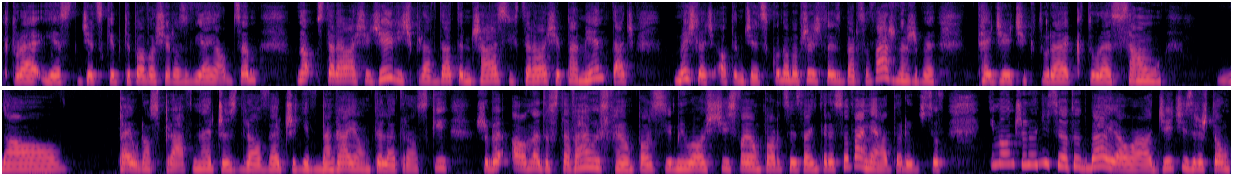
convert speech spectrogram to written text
które jest dzieckiem typowo się rozwijającym, no starała się dzielić, prawda, ten czas i starała się pamiętać, myśleć o tym dziecku, no bo przecież to jest bardzo ważne, żeby te dzieci, które, które są no, pełnosprawne, czy zdrowe, czy nie wymagają tyle troski, żeby one dostawały swoją porcję miłości, swoją porcję zainteresowania do rodziców. I mądrzy rodzice o to dbają, a dzieci zresztą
